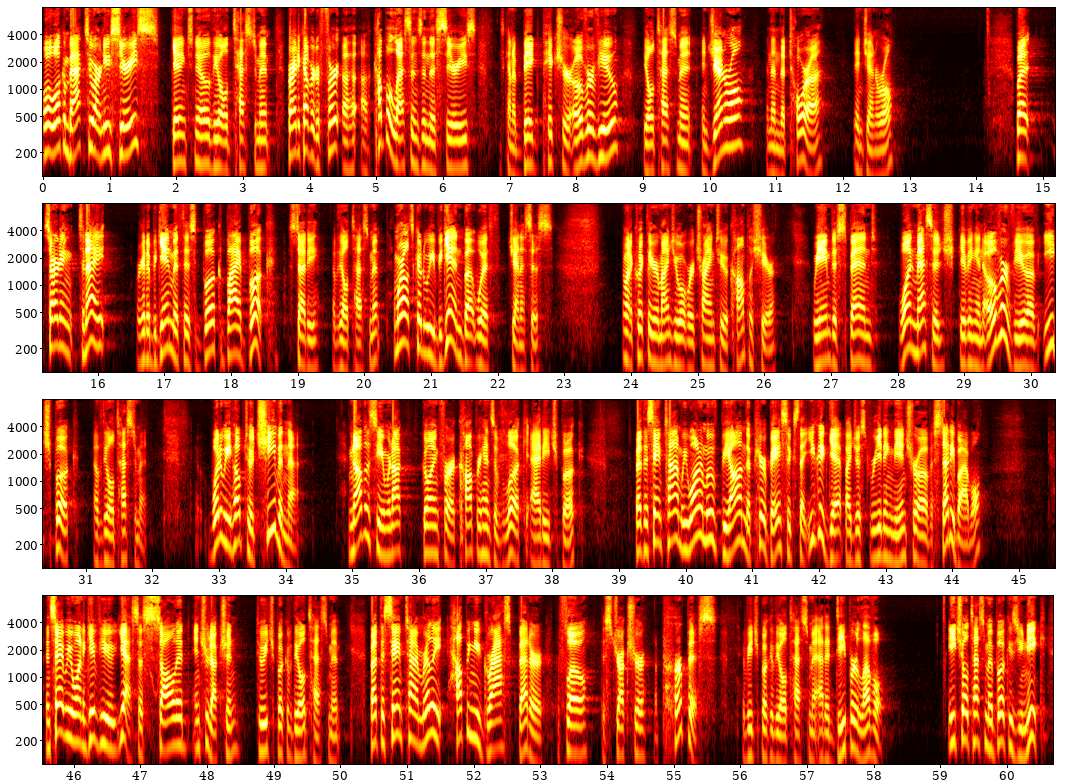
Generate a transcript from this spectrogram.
Well, welcome back to our new series, Getting to Know the Old Testament. We've already covered a, fir- a, a couple lessons in this series. This kind of big picture overview, the Old Testament in general, and then the Torah in general. But starting tonight, we're going to begin with this book by book study of the Old Testament. And where else could we begin but with Genesis? I want to quickly remind you what we're trying to accomplish here. We aim to spend one message giving an overview of each book of the Old Testament. What do we hope to achieve in that? I mean, obviously, we're not going for a comprehensive look at each book, but at the same time, we want to move beyond the pure basics that you could get by just reading the intro of a study Bible. Instead, we want to give you, yes, a solid introduction to each book of the Old Testament, but at the same time, really helping you grasp better the flow, the structure, the purpose of each book of the Old Testament at a deeper level. Each Old Testament book is unique,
